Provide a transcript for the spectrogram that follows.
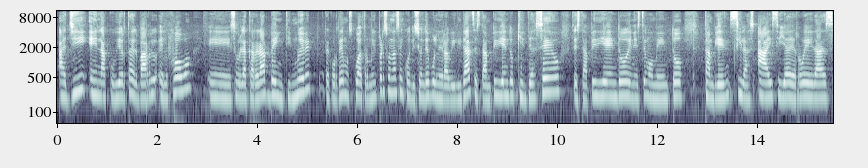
allí en la cubierta del barrio El Jobo, eh, sobre la carrera 29. Recordemos, 4 mil personas en condición de vulnerabilidad. Se están pidiendo kit de aseo, se está pidiendo en este momento también si las hay, silla de ruedas,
